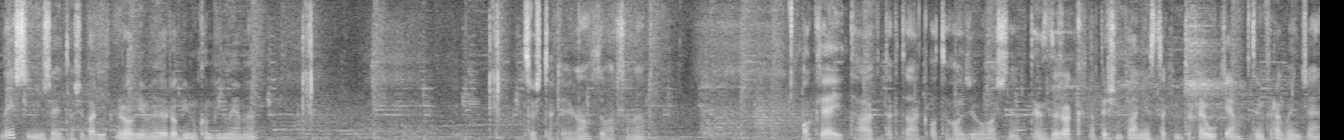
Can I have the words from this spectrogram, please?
no jeszcze niżej to się bardziej robimy, robimy, kombinujemy. Coś takiego, zobaczymy. Okej, tak, tak, tak, o to chodziło właśnie. Ten zderzak na pierwszym planie jest takim trochę łukiem w tym fragmencie.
